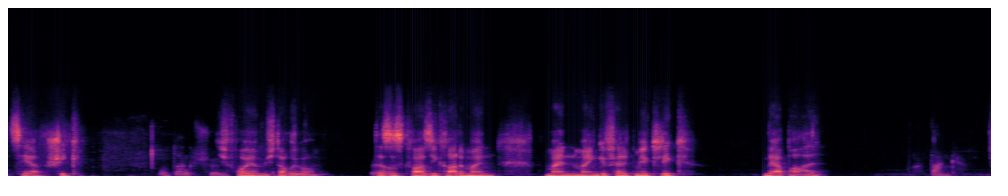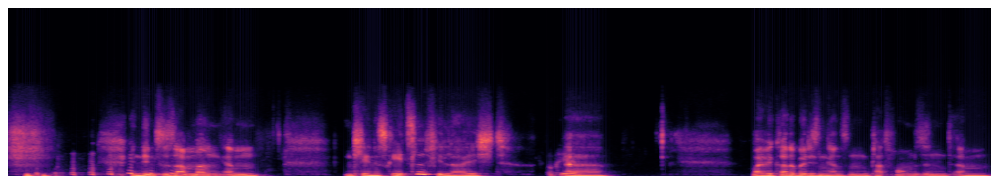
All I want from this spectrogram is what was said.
sehr schick. Oh, danke schön. Ich freue mich darüber. Ja. Das ist quasi gerade mein, mein, mein Gefällt mir-Klick verbal. Danke. In dem Zusammenhang ähm, ein kleines Rätsel vielleicht. Okay. Äh, weil wir gerade bei diesen ganzen Plattformen sind. Ähm,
